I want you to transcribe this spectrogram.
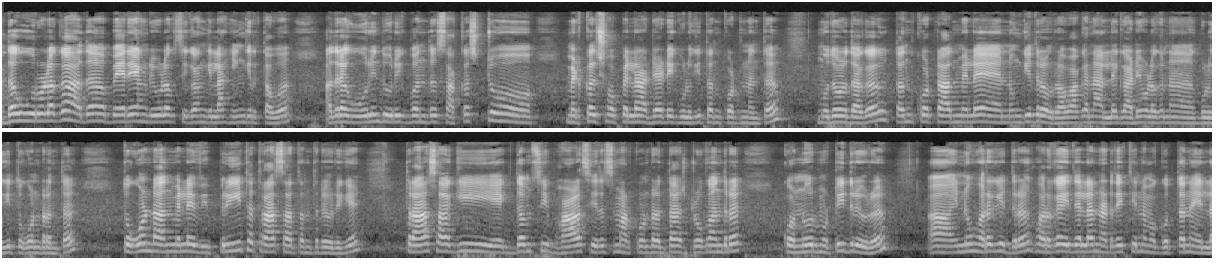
ಅದ ಊರೊಳಗೆ ಅದ ಬೇರೆ ಅಂಗಡಿ ಒಳಗೆ ಸಿಗಂಗಿಲ್ಲ ಹಿಂಗಿರ್ತಾವೆ ಅದ್ರಾಗ ಊರಿಂದ ಊರಿಗೆ ಬಂದು ಸಾಕಷ್ಟು ಮೆಡಿಕಲ್ ಶಾಪೆಲ್ಲ ಅಡ್ಡಾಡಿ ಗುಳಿಗೆ ತಂದು ಕೊಟ್ಟನಂತ ಮುದೋಳ್ದಾಗ. ತಂದು ಕೊಟ್ಟಾದಮೇಲೆ ನುಂಗಿದ್ರು ಅವ್ರು ಅವಾಗನ ಅಲ್ಲೇ ಗಾಡಿ ಒಳಗನ ಗುಳಿಗೆ ತೊಗೊಂಡ್ರಂತ. ತೊಗೊಂಡಾದಮೇಲೆ ವಿಪರೀತ ತ್ರಾಸ ಆತಂತ್ರಿ ಅವರಿಗೆ. ತ್ರಾಸಾಗಿ ಎಕ್ದಮ್ಸಿ ಭಾಳ ಸೀರಿಯಸ್ ಮಾಡ್ಕೊಂಡ್ರಂತ. ಅಷ್ಟ್ರೋಗ ಅಂದ್ರೆ ಕೊಣ್ಣೂರು ಮುಟ್ಟಿದ್ರು ಇವ್ರು. ಇನ್ನೂ ಹೊರಗಿದ್ರು. ಹೊರಗೆ ಇದೆಲ್ಲ ನಡೆದೈತಿ, ನಮಗೆ ಗೊತ್ತನೇ ಇಲ್ಲ.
